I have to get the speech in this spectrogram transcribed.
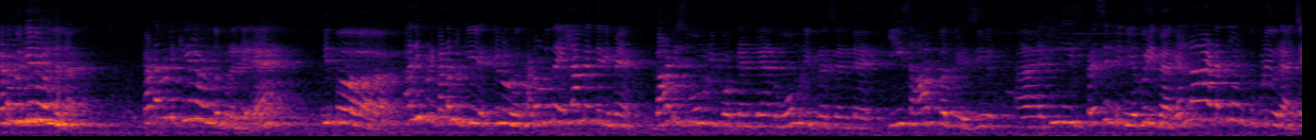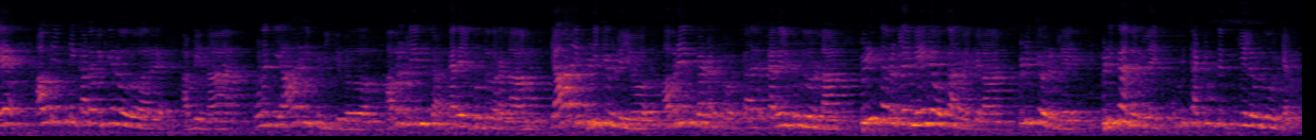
கடவுள் கீழே விழுந்துடுறார். கடவுள் கீழே வந்த பிறகு இப்போ அது இப்படி கடவுள் கீழே கீழே கடவுள் தான் எல்லாமே தெரியுமே. God is omnipotent and omnipresent he is all pervasive he is present in everywhere எல்லா இடத்துலயும் இருக்கக்கூடியவராச்சே அவர் எப்படி கடவுள் கீழே வருவாரு அப்படின்னா உனக்கு யாரை பிடிக்குதோ அவர்களையும் கரையில் கொண்டு வரலாம். யாரை பிடிக்கவில்லையோ அவரையும் கரையில் கொண்டு வரலாம். பிடித்தவர்களை மேலே உட்கார வைக்கலாம். பிடித்தவர்களை பிடிக்காதவர்களை இப்படி தட்டி விட்டு கீழே விழு வைக்கலாம்.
